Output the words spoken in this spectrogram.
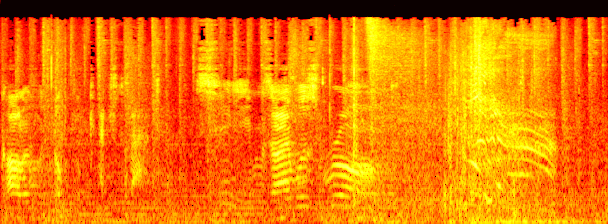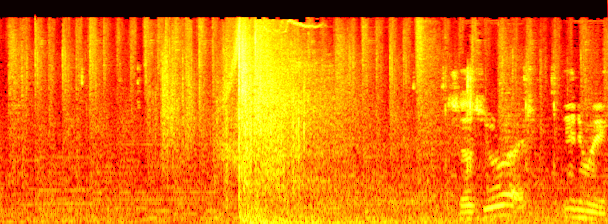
callers would help you catch that. Seems I was wrong. Says you're right. Anyway,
